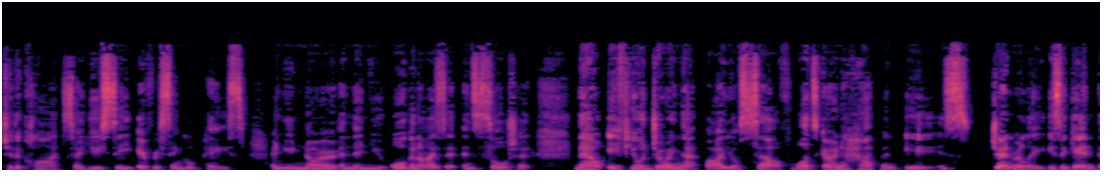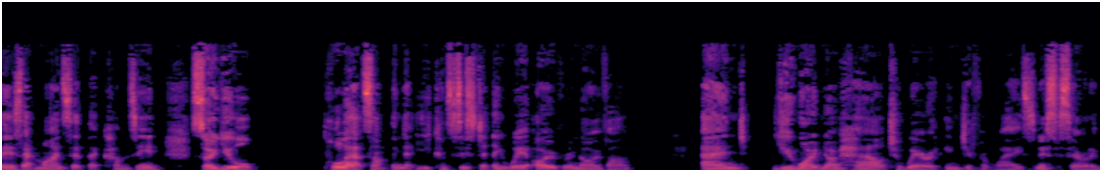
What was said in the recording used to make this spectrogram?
to the client. So you see every single piece and you know, and then you organize it and sort it. Now, if you're doing that by yourself, what's going to happen is generally is again, there's that mindset that comes in. So you'll pull out something that you consistently wear over and over and you won't know how to wear it in different ways necessarily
